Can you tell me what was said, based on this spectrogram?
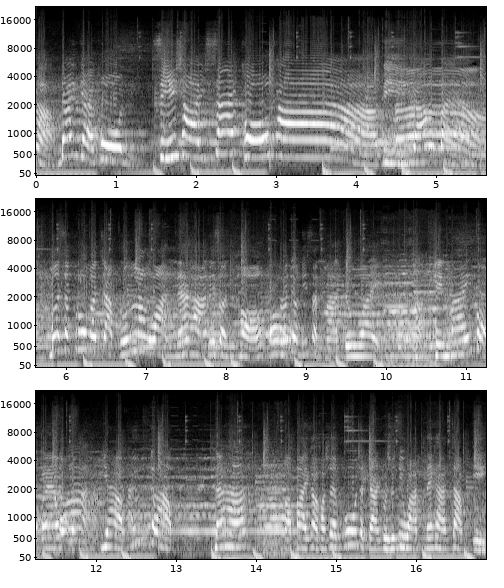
ค่ะ ได้แก่คุณ สีชัยแซ่โค้กค่ะ B98 เมื่อสักครู่ มาจับรุ้นรางวัลนะคะ ในส่วนของรถยนต์นิสสันมาด้วยค่ะเห็นไหมบอกแล้วว่า อย่าเพิ่งกลับนะคะ ต่อไปค่ะขอเชิญผู้จัดการคุณชุติวัฒน์นะคะ จับอีก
